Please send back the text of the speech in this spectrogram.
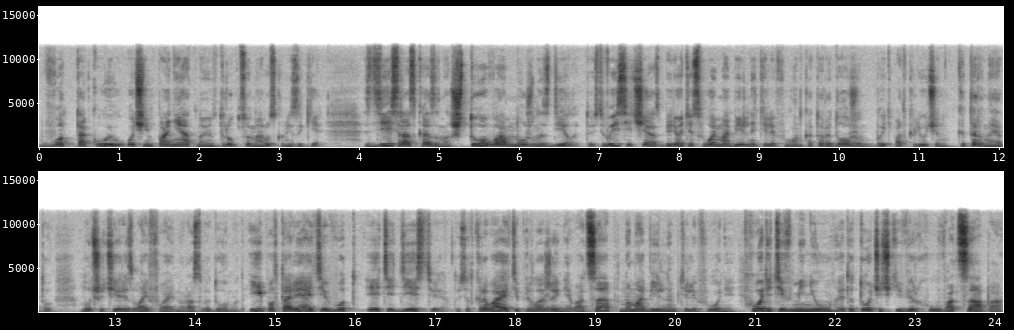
вот такую очень понятную инструкцию на русском языке. Здесь рассказано, что вам нужно сделать. То есть вы сейчас берете свой мобильный телефон, который должен быть подключен к интернету, лучше через Wi-Fi, ну раз вы дома. И повторяете вот эти действия. То есть открываете приложение WhatsApp на мобильном телефоне, входите в меню, это точечки вверху WhatsApp,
